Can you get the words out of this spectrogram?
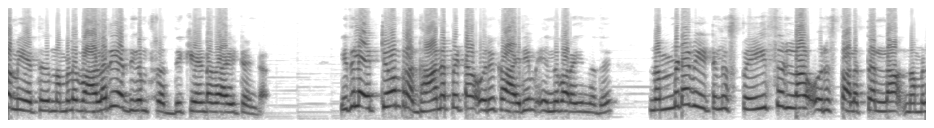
സമയത്ത് നമ്മൾ വളരെയധികം ശ്രദ്ധിക്കേണ്ടതായിട്ടുണ്ട്. ഇതിൽ ഏറ്റവും പ്രധാനപ്പെട്ട ഒരു കാര്യം എന്ന് പറയുന്നത് നമ്മുടെ വീട്ടിൽ സ്പേസ് ഉള്ള ഒരു സ്ഥലത്തല്ല നമ്മൾ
